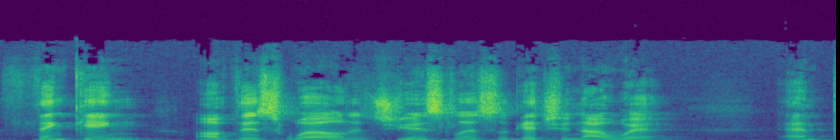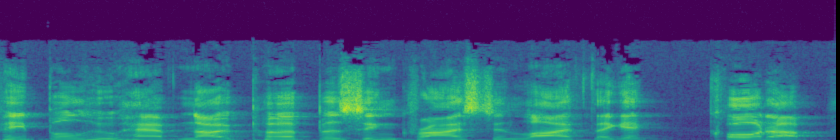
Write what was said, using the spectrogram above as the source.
thinking of this world. It's useless, it'll get you nowhere. And people who have no purpose in Christ in life, they get caught up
